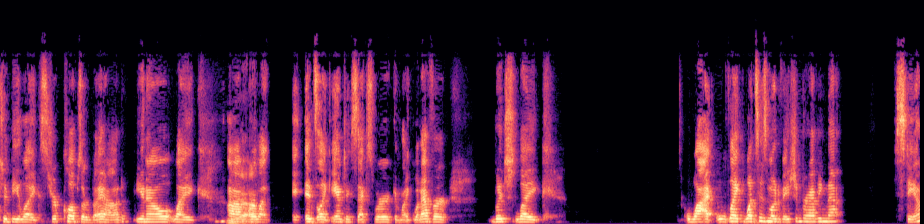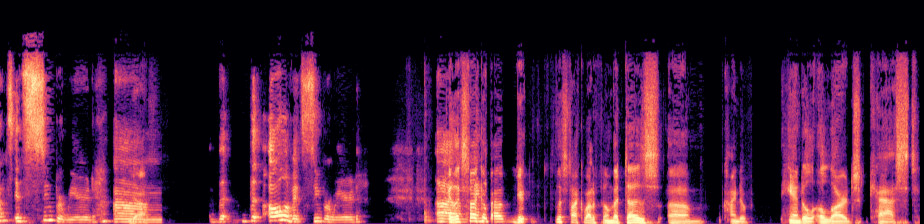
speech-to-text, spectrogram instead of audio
to be like strip clubs are bad, you know, like, um, Yeah. or like it's like anti-sex work and like whatever, which like, why? Like, what's his motivation for having that stance? It's super weird. Um, the the all of it's super weird. Um, Hey, let's talk and- about let's talk about a film that does um, kind of handle a large cast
